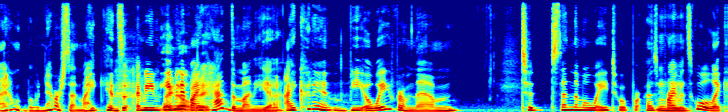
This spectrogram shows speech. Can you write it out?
I don't I would never send my kids I mean I even know, if I had the money Yeah. I couldn't be away from them to send them away to a, a Mm-hmm. private school like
